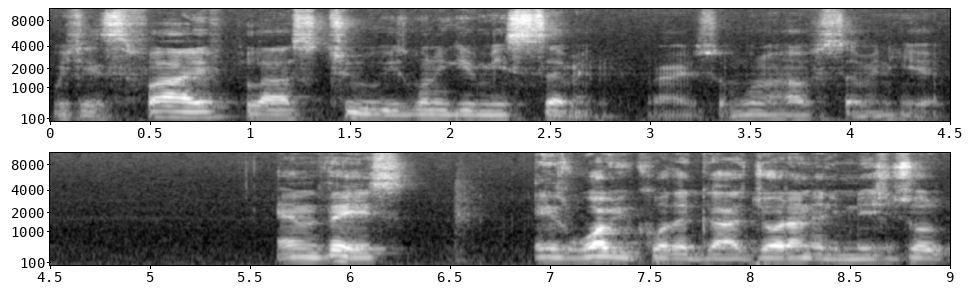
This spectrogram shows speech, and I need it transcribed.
which is 5 plus 2 is going to give me 7 right? So I'm going to have 7 here. And this is what we call the Gauss Jordan elimination. So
